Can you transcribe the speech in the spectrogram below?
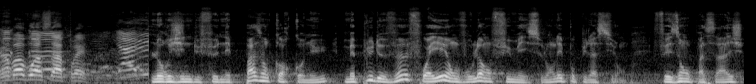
on va voir ça après. L'origine du feu n'est pas encore connue, mais plus de 20 foyers ont voulu en fumer selon les populations, faisant au passage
